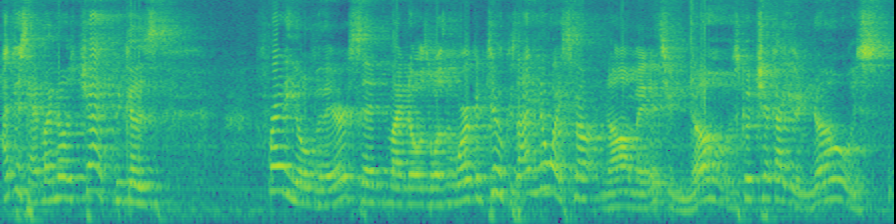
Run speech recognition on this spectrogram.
I just had my nose checked because Freddie over there said my nose wasn't working too because I knew I smelled. No, man, it's your nose. Go check out your nose.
